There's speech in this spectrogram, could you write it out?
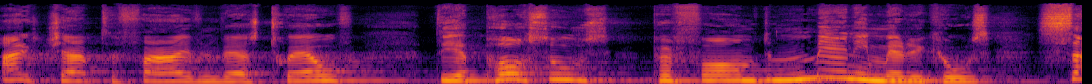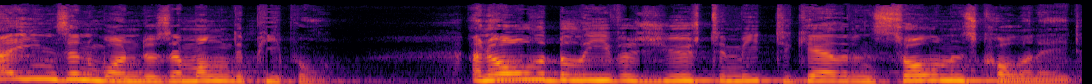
Acts chapter 5 and verse 12. The apostles performed many miracles, signs, and wonders among the people. And all the believers used to meet together in Solomon's colonnade.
